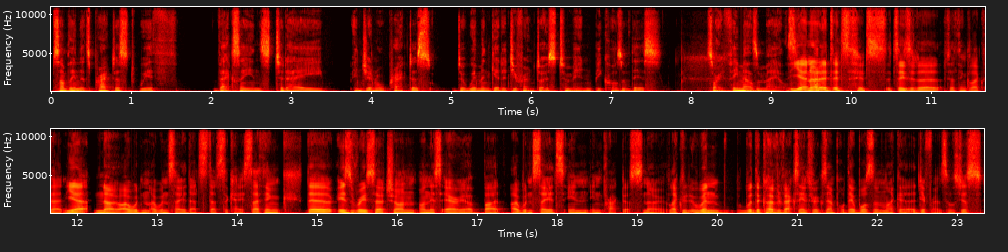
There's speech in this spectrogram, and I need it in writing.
something that's practiced with vaccines today in general practice? Do women get a different dose to men because of this? Sorry, females and males. Yeah, no, it, it's it's it's easy to, to think like that. Yeah, no, I wouldn't I wouldn't say that's that's the case. I think there is research on on this area, but I wouldn't say it's in in practice. No, like when with the COVID vaccines, for example, there wasn't like a, a difference. It was just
